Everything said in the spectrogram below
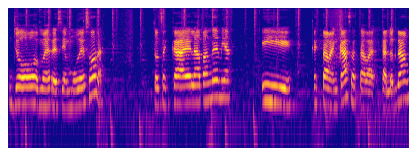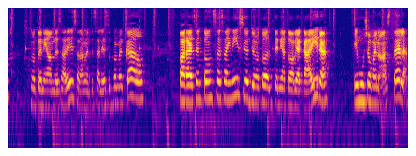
yo me recién mudé sola. Entonces cae la pandemia y estaba en casa, estaba, en lockdown, no tenía dónde salir, solamente salía al supermercado. Para ese entonces, a inicio, yo no tenía todavía Kaira y mucho menos a Stella.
